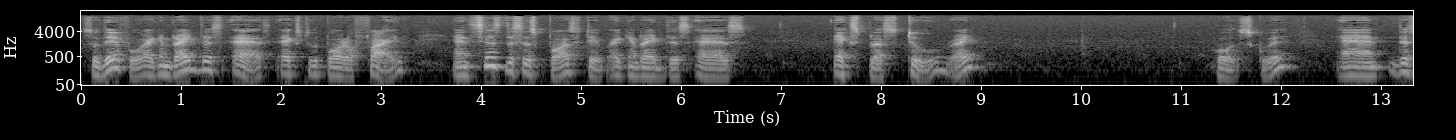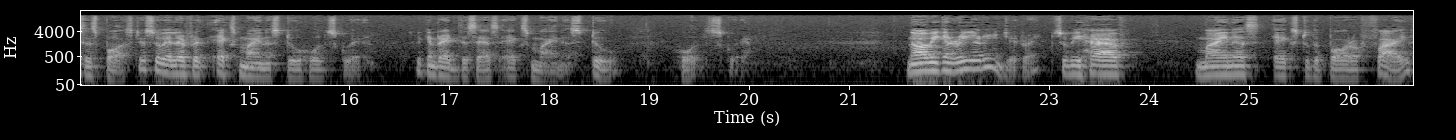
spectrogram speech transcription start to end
So therefore, I can write this as x to the power of 5 and since this is positive, I can write this as x plus 2, right? Whole square and this is positive, so we're left with x minus 2 whole square. So we can write this as x minus 2 whole square. Now we can rearrange it, right? So we have minus x to the power of 5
